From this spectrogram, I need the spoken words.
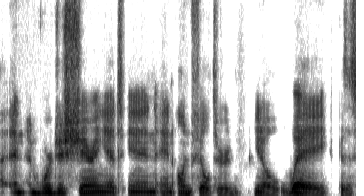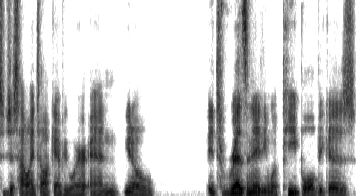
uh, and, and we're just sharing it in an unfiltered, you know, way because this is just how I talk everywhere. And, you know, it's resonating with people because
